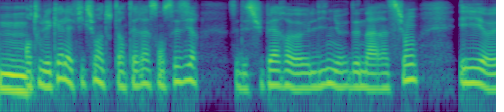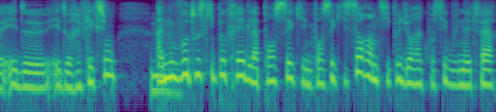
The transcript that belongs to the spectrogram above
Mhm. En tous les cas, la fiction a tout intérêt à s'en saisir. Plaisir. C'est des super euh, lignes de narration et, euh, et, de, et de réflexion. À Mm. nouveau, tout ce qui peut créer de la pensée, qui est une pensée qui sort un petit peu du raccourci que vous venez de faire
